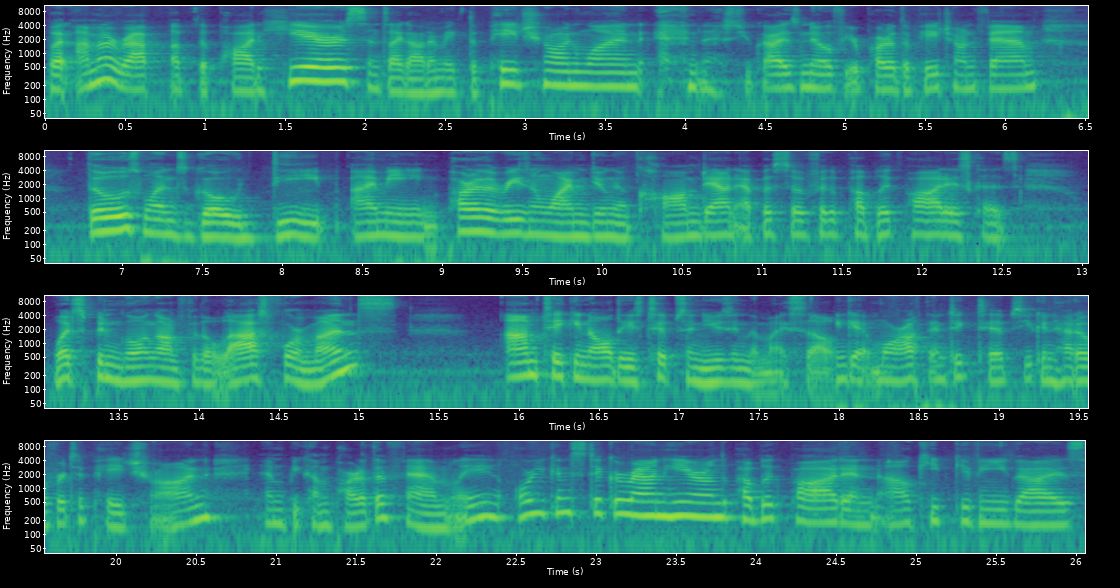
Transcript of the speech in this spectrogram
But I'm going to wrap up the pod here since I got to make the Patreon one. And as you guys know, if you're part of the Patreon fam, those ones go deep. I mean, part of the reason why I'm doing a calm down episode for the public pod is because what's been going on for the last four months, I'm taking all these tips and using them myself. And get more authentic tips, you can head over to Patreon and become part of the family, or you can stick around here on the public pod and I'll keep giving you guys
